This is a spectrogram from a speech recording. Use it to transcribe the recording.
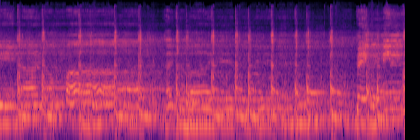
நம்பினாள் அம்மா அதுவாயிரு பெண்ணின்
